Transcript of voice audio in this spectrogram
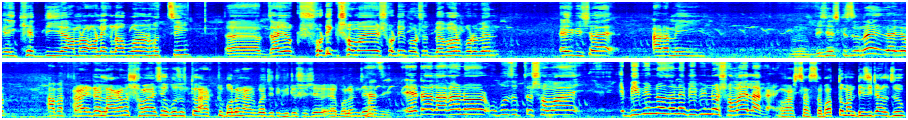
এই ক্ষেত দিয়ে আমরা অনেক লাভবান হচ্ছি। যাই হোক সঠিক সময়ে সঠিক ওষুধ ব্যবহার করবেন। এই বিষয়ে আর আমি বিশেষ কিছু নাই। যাই হোক আবার আর এটা লাগানোর সময় আছে উপযুক্ত। আর একটু বলেন আরেকবার যদি ভিডিও শেষে বলেন যে হ্যাঁ জি। এটা লাগানোর উপযুক্ত সময় বিভিন্ন জনে বিভিন্ন সময় লাগায়। আচ্ছা আচ্ছা। বর্তমান ডিজিটাল যুগ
